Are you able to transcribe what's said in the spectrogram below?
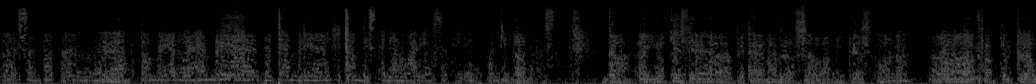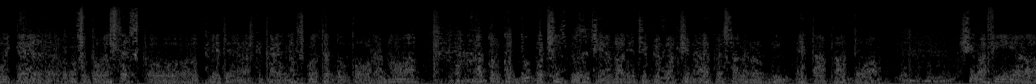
Băl, sunt tot în octombrie, noiembrie, decembrie și ce am zis că în ianuarie o să fie în Gigamas. Da, e o chestie pe care mai vreau să o amintesc, Oana. Faptul că, uite, o să povestesc cu prietenii noștri care ne ascultă după ora nouă, faptul că după 15 ianuarie începe vaccinarea persoanelor din etapa a doua și va fi uh,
